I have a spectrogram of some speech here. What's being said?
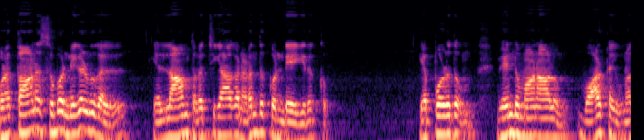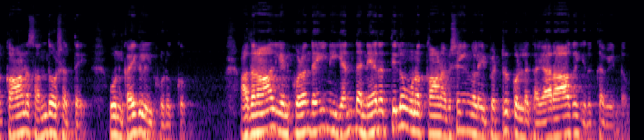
உனக்கான சுப நிகழ்வுகள் எல்லாம் தொடர்ச்சியாக நடந்து கொண்டே இருக்கும். எப்பொழுதும் வேண்டுமானாலும் வாழ்க்கை உனக்கான சந்தோஷத்தை உன் கைகளில் கொடுக்கும். அதனால் என் குழந்தை நீ எந்த நேரத்திலும் உனக்கான விஷயங்களை பெற்றுக்கொள்ள தயாராக இருக்க வேண்டும்.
